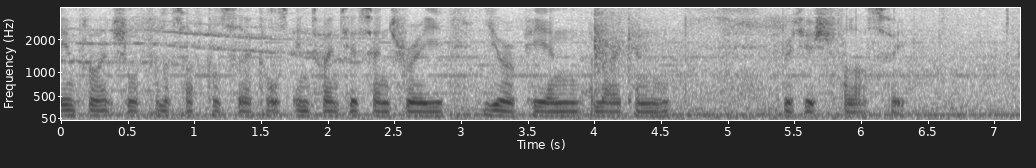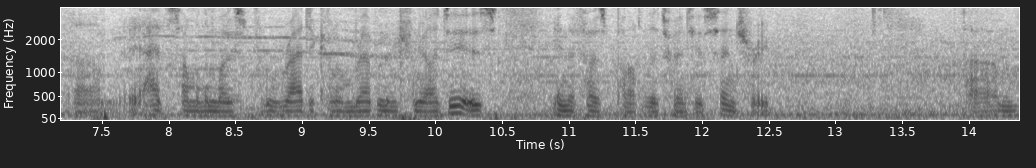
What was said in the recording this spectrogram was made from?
influential philosophical circles in 20th century European, American, British philosophy. Um, it had some of the most radical and revolutionary ideas in the first part of the 20th century. Um,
